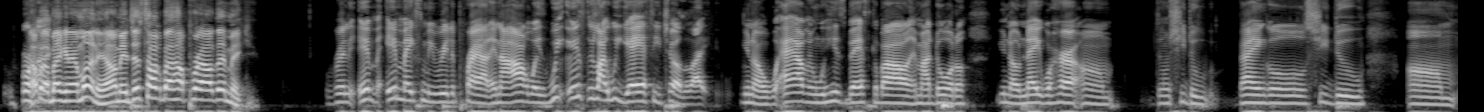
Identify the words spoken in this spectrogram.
right. How about making that money? I mean, just talk about how proud they make you. Really, it it makes me really proud, and I always we it's like we gas each other, like you know, Alvin with his basketball, and my daughter, you know, Nate with her um doing she do bangles, she do um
